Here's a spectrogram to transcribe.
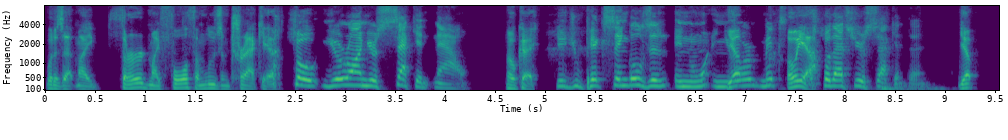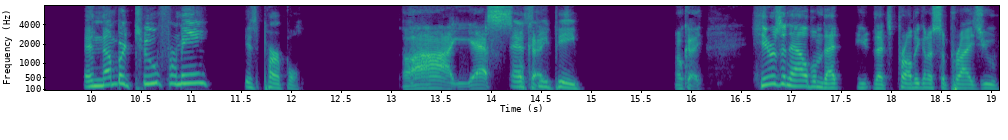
what is that? My third, my fourth. I'm losing track here. So you're on your second now. Okay. Did you pick singles in in, in Yep. your mix? Oh yeah. So that's your second then. Yep. And number two for me is Purple. Ah, yes. Okay. STP. Okay. Here's an album that you, that's probably going to surprise you.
